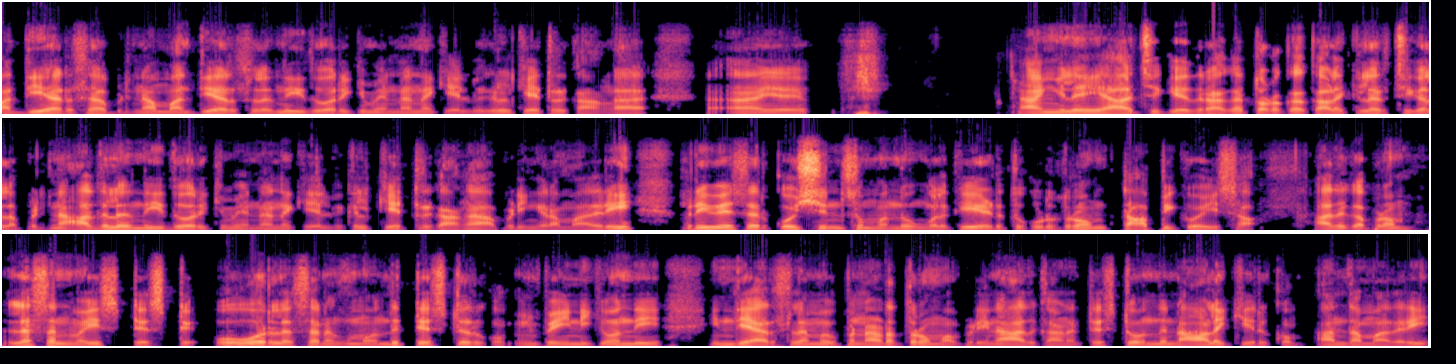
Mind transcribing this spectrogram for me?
மத்திய அரசு அப்படின்னா, மத்திய அரசுலேருந்து இது வரைக்கும் என்னென்ன கேள்விகள் கேட்டிருக்காங்க. ஆங்கிலேய ஆட்சிக்கு எதிராக தொடக்க கால கிளர்ச்சிகள் அப்படின்னா, அதுலேருந்து இது வரைக்கும் என்னென்ன கேள்விகள் கேட்டிருக்காங்க அப்படிங்கிற மாதிரி ப்ரீவியஸர் கொஷின்ஸும் வந்து உங்களுக்கு எடுத்து கொடுத்துரும் டாபிக் வைஸாக அதுக்கப்புறம் லெசன் வைஸ் டெஸ்ட். ஒவ்வொரு லெசனுக்கும் வந்து டெஸ்ட் இருக்கும். இப்போ இன்றைக்கி வந்து இந்திய அரசியலமைப்பு நடத்துகிறோம் அப்படின்னா, அதுக்கான டெஸ்ட் வந்து நாளைக்கு இருக்கும். அந்த மாதிரி.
